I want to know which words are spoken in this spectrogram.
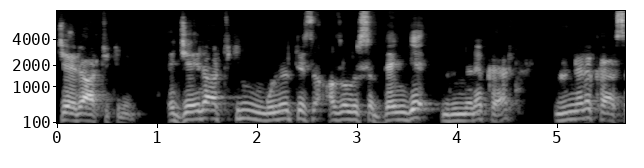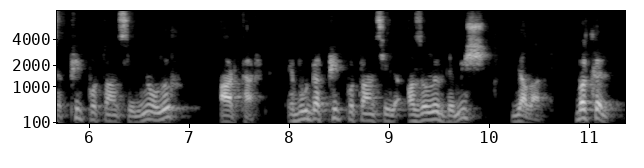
Cr artı 2'nin. E Cr artı 2'nin molaritesi azalırsa denge ürünlere kayar. Ürünlere kayarsa pil potansiyeli ne olur? Artar. E burada pil potansiyeli azalır demiş. Yalan. Bakın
